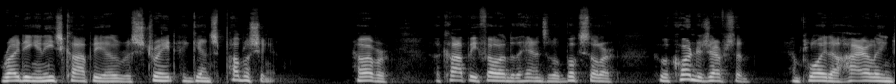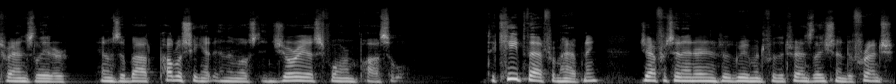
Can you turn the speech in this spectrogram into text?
writing in each copy a restraint against publishing it. However, a copy fell into the hands of a bookseller who, according to Jefferson, employed a hireling translator and was about publishing it in the most injurious form possible. To keep that from happening, Jefferson entered into agreement for the translation into French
